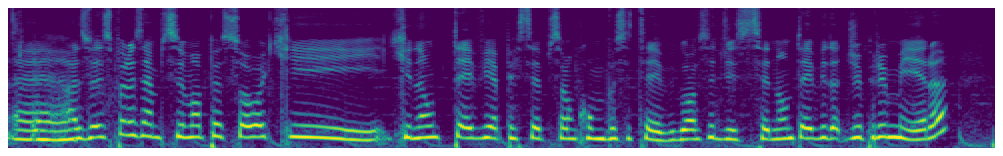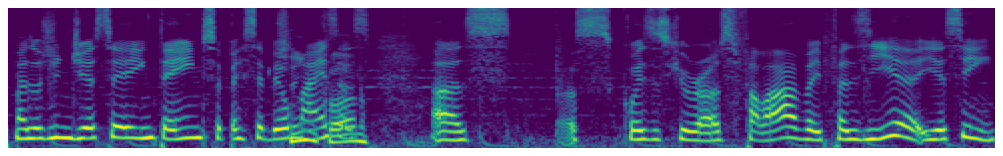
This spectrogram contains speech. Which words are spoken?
É, É. Às vezes, por exemplo, se uma pessoa que, que não teve a percepção como você teve, igual você disse, você não teve de primeira, mas hoje em dia você entende, você percebeu Sim, mais claro. as, as, as coisas que o Ross falava e fazia, e assim,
